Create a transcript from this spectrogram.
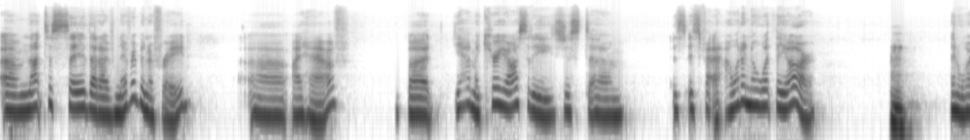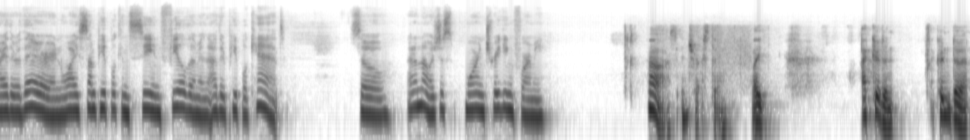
Um, not to say that I've never been afraid. Uh, I have, but yeah, my curiosity is just um, it's, it's fa- I want to know what they are, Hmm. and why they're there, and why some people can see and feel them and other people can't. So I don't know. It's just more intriguing for me. Ah, it's interesting. Like, I couldn't, I couldn't do it.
